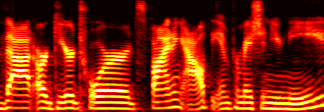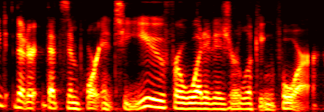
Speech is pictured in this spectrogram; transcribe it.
that are geared towards finding out the information you need that are that's important to you for what it is you're looking for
